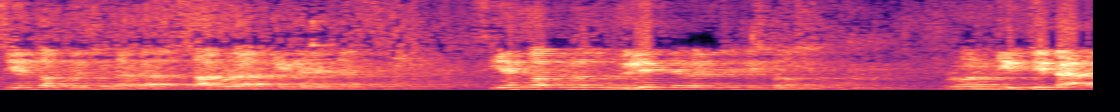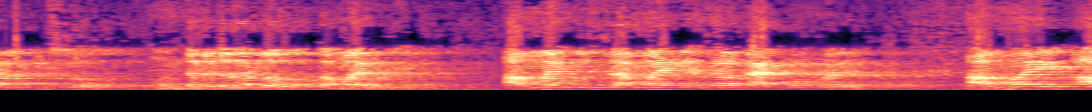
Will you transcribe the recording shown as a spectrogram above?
సీఎం కప్ నుంచి ఉన్నాక సార్ కూడా క్లియర్ చేశారు సీఎం కప్ ఈరోజు విలేజ్ లెవెల్ నుంచి తీసుకున్నాం. ఇప్పుడు మనం కీర్తి పారాలింపిక్స్లో వంద పెద్ద దాంట్లో ఒక అమ్మాయి ఉంది ఆ అమ్మాయిని చూస్తే అమ్మాయి అమ్మాయికి ఎంత బ్యాక్ బోన్ కూడా లేదు ఆ అమ్మాయి ఆ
